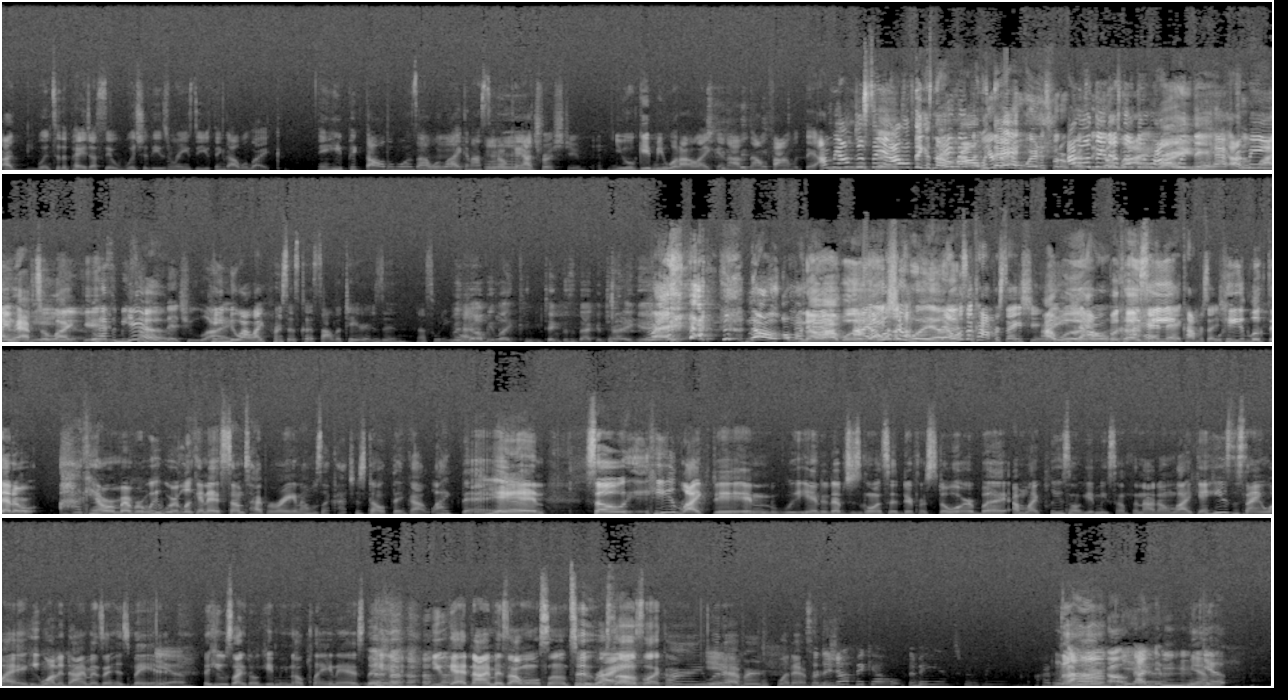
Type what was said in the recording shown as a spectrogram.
I went to the page. I said, which of these rings do you think I would like? And he picked all the ones I would like, and I said, okay, I mm. trust you. You'll get me what I like, and I, I'm fine with that. I mean, I'm just saying, I don't think it's nothing wrong with You're that. gonna wear this for the I rest don't of think your there's nothing life. wrong Right. with that. I mean, like You have it. to like It It has to be Yeah. something that you like. he knew I like princess cut solitaires, and that's what he Would got. y'all be like, can you take this back and try again? no, oh my No, god, no, I would. Aisha will. That was a conversation. I would Y'all- because I had he that conversation. he looked at a. I can't remember. We were looking at some type of ring, and I was like, I just don't think I like that. Yeah. And so he liked it, and we ended up just going to a different store. But I'm like, please don't get me something I don't like. And he's the same way. He wanted diamonds in his band. Mm-hmm. Yeah. But he was like, don't get me no plain ass band. you got diamonds, I want some too. Right. So I was like, all right, Yeah. whatever, whatever. So did y'all pick out the bands for the band? Uh-huh. Um, Oh, I, okay. mhm, Yeah. Yep,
